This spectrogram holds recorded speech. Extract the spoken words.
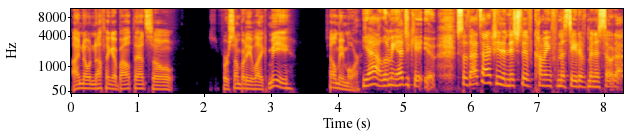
I know nothing about that, so for somebody like me, tell me more. Yeah, let me educate you. So that's actually an initiative coming from the state of Minnesota.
